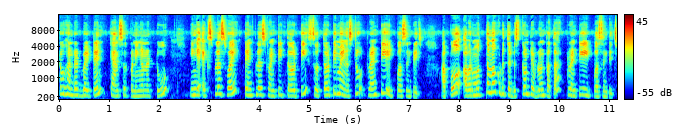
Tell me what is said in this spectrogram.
two hundred by ten cancel பண்ணிங்கன்னா டூ இங்கே X plus Y ten plus twenty thirty so thirty minus two twenty eight percentage அப்போது அவர் மொத்தமாக கொடுத்த டிஸ்கவுண்ட் எவ்வளோன்னு பார்த்தா டுவெண்ட்டி எயிட் பர்சன்டேஜ்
